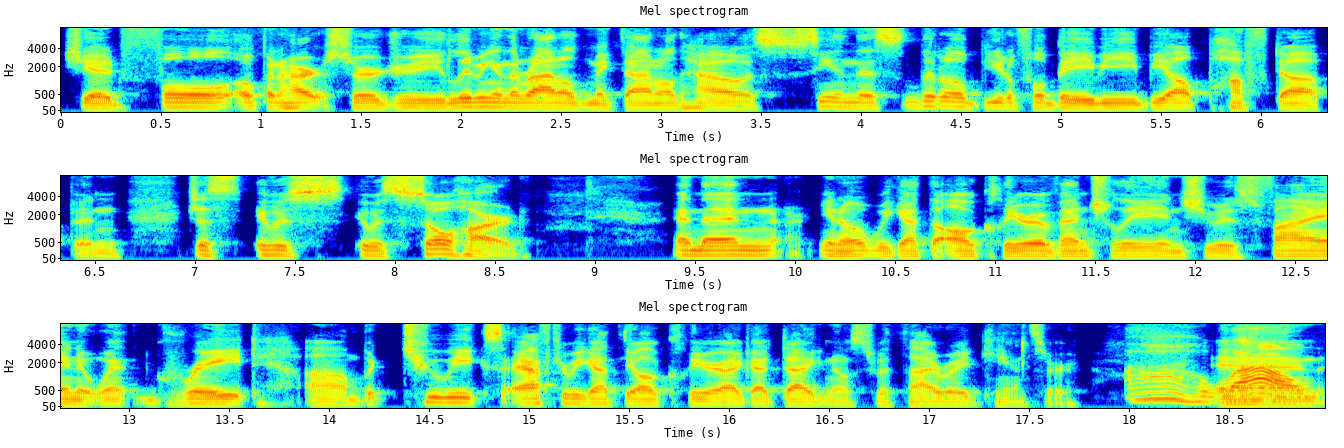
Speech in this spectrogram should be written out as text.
She had full open heart surgery, living in the Ronald McDonald house, seeing this little beautiful baby be all puffed up, and just it was it was so hard and then you know we got the all clear eventually and she was fine it went great um, but two weeks after we got the all clear i got diagnosed with thyroid cancer oh wow. And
